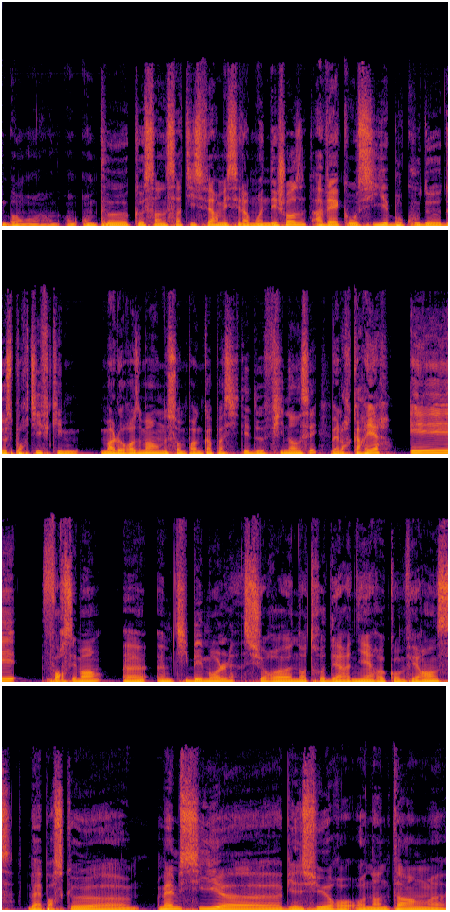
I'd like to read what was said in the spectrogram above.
bon, on, on peut que s'en satisfaire, mais c'est la moindre des choses. Avec aussi beaucoup de, sportifs qui, malheureusement, ne sont pas en capacité de financer ben, leur carrière. Et forcément, un, petit bémol sur euh, notre dernière conférence, ben, parce que euh, même si, euh, bien sûr, on entend,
